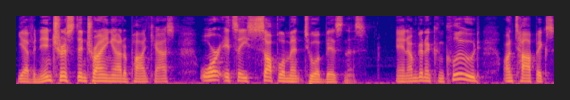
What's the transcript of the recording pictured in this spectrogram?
you have an interest in trying out a podcast, or it's a supplement to a business. And I'm going to conclude on topics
